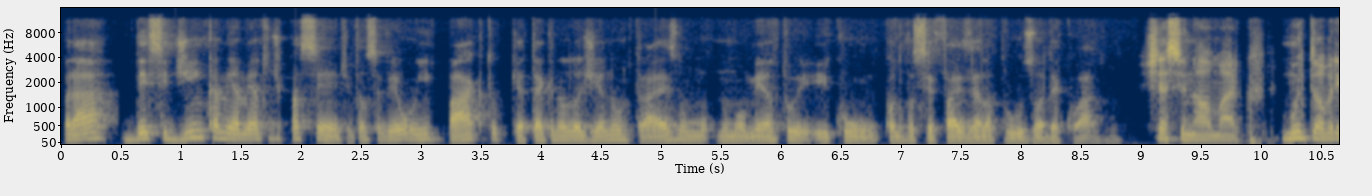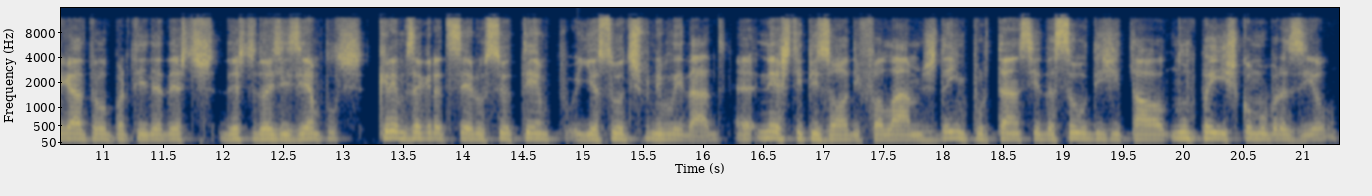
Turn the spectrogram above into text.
para decidir encaminhamento de paciente. Então, você vê o impacto que a tecnologia não traz no, no momento e com, quando você faz ela para o uso adequado. Excepcional, Marco. Muito obrigado pela partilha destes, destes dois exemplos. Queremos agradecer o seu tempo e a sua disponibilidade. Uh, neste episódio falámos da importância da saúde digital num país como o Brasil,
